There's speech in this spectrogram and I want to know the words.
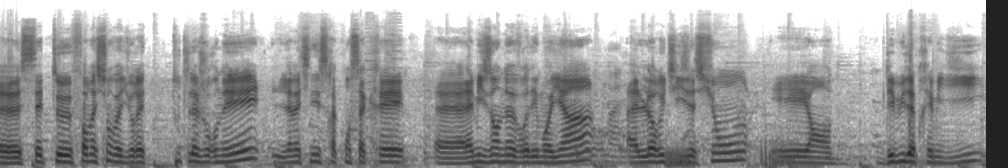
Euh, cette euh, formation va durer toute la journée. La matinée sera consacrée euh, à la mise en œuvre des moyens, à leur utilisation et en début d'après-midi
